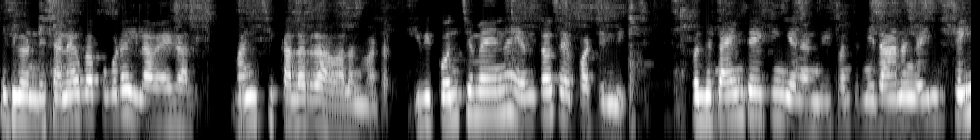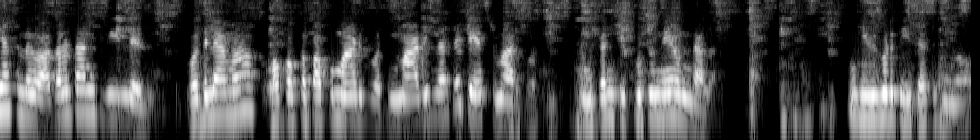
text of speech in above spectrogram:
ఇదిగోండి శనగపప్పు కూడా ఇలా వేగాలి. మంచి కలర్ రావాలన్నమాట. ఇవి కొంచెమైనా ఎంతోసేపు పట్టింది. కొంచెం టైం టేకింగ్ ఏనండి కొంచెం నిదానంగా. ఇది చెయ్యి అసలు వదలటానికి వీల్లేదు. వదిలామా? ఒక్కొక్క పప్పు మాడిపోతుంది. మాడిందంటే టేస్ట్ మారిపోతుంది. అందుకని తిప్పుతూనే ఉండాలి. ఇంక ఇవి కూడా తీసేస్తున్నాం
